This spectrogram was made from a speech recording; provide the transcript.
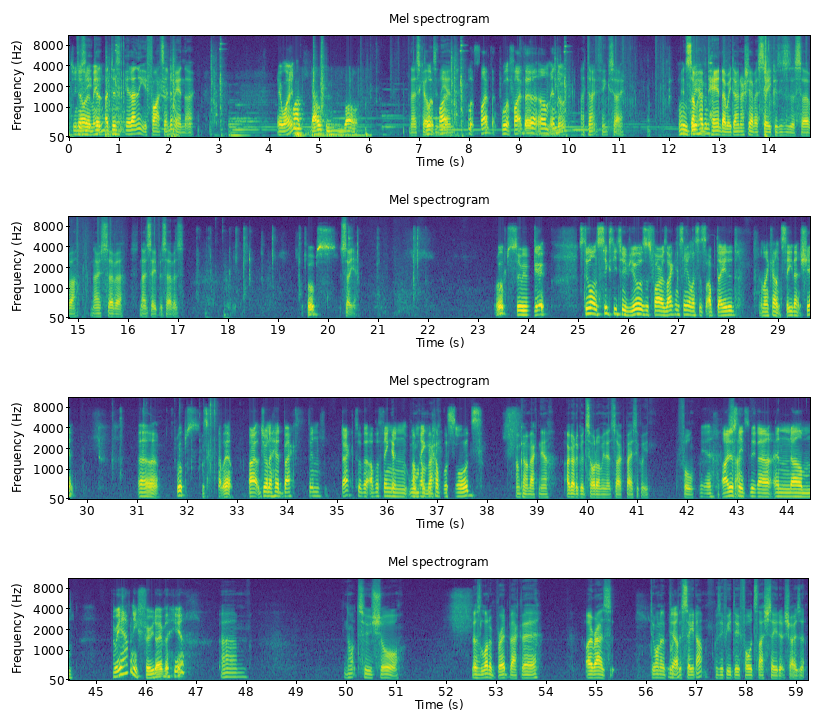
Do you know what he, I mean? uh, does, I don't think he fights Enderman though. it won't? Five skeletons as well. No Will skeletons it in the end. Will it fight the, will it fight the um, Enderman? I don't think so. Oh, in do some we have in Panda, we don't actually have a seed because this is a server. No server, no seed for servers. Oops. So yeah. Oops, here we go. Still on 62 viewers as far as I can see, unless it's updated and I can't see that shit. Uh, whoops, let's cut that. Alright, do you want to head back then, Jack, to the other thing Yep, and we'll I'm make a back. couple of swords? I'm coming back now. I got a good sword on me that's like basically full. Yeah, I just So- need to do that. And, um, do we have any food over here? Um, not too sure. There's a lot of bread back there. Oh, Raz, do you want to put Yeah. the seed up? Because if you do forward slash seed, it shows it.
